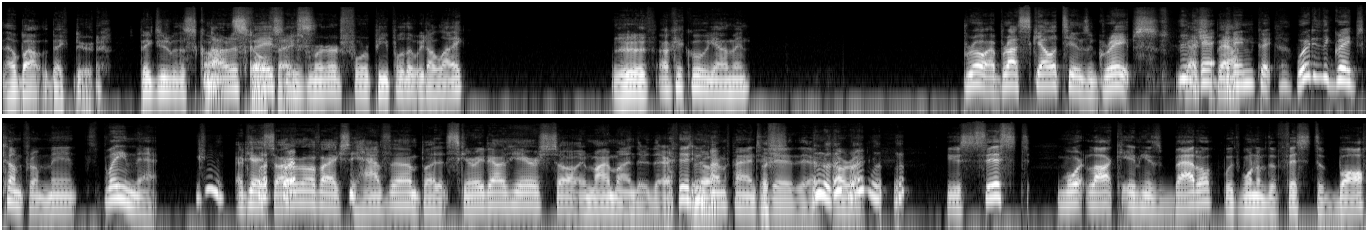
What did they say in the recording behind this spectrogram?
Help out the big dude. Big dude with a scar Not on his skull face, face. who's murdered four people that we don't like. Ugh. Okay, cool. Yeah, man. Bro, I brought skeletons and grapes. We got your back. And gra- Where did the grapes come from, man? Explain that. Okay, so I don't know if I actually have them, but it's scary down here. So in my mind, they're there. You In know? my mind, they're there. All right. You assist Mortlock in his battle with one of the fists of Bhaal.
